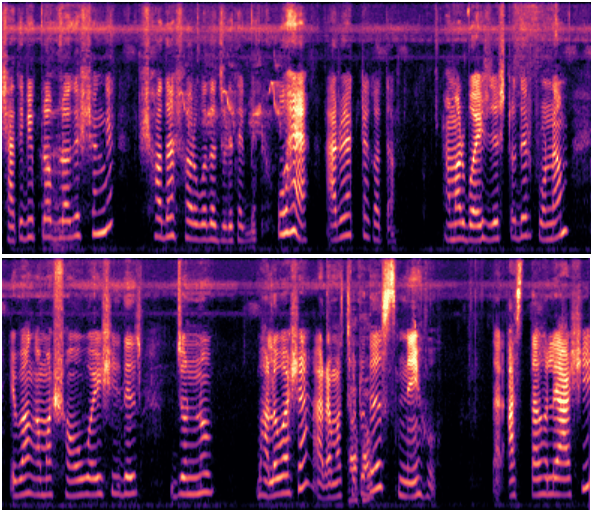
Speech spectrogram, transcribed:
সাথী বিপ্লব ব্লগের সঙ্গে সদা সর্বদা জুড়ে থাকবেন। ও হ্যাঁ আরও একটা কথা। আমার বয়োজ্যেষ্ঠদের প্রণাম এবং আমার সমবয়সীদের জন্য ভালোবাসা আর আমার ছোটদের স্নেহ। তার আজ তাহলে আসি।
